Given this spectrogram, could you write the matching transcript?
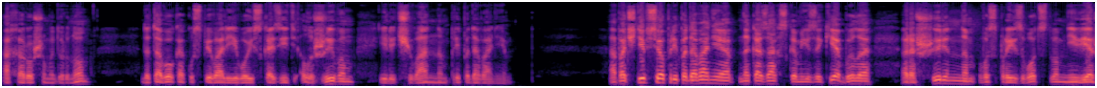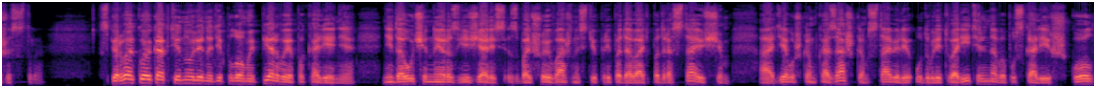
о хорошем и дурном, до того, как успевали его исказить лживым или чванным преподаванием. А почти все преподавание на казахском языке было расширенным воспроизводством невежества, Сперва кое-как тянули на дипломы первое поколение, недоученные разъезжались с большой важностью преподавать подрастающим, а девушкам-казашкам ставили удовлетворительно, выпускали из школ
